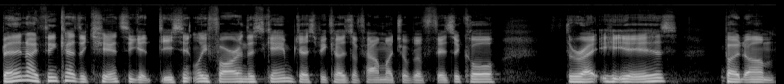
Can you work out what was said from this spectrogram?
ben, I think, has a chance to get decently far in this game just because of how much of a physical threat he is, but um,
